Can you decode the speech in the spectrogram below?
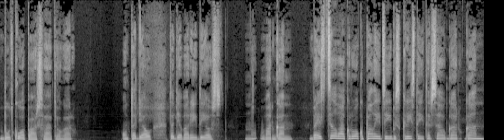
būt kopā ar Svēto garu. Un tad jau, tad jau arī Dievs nu, var gan bez cilvēku roku palīdzības kristīt ar savu garu, gan,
